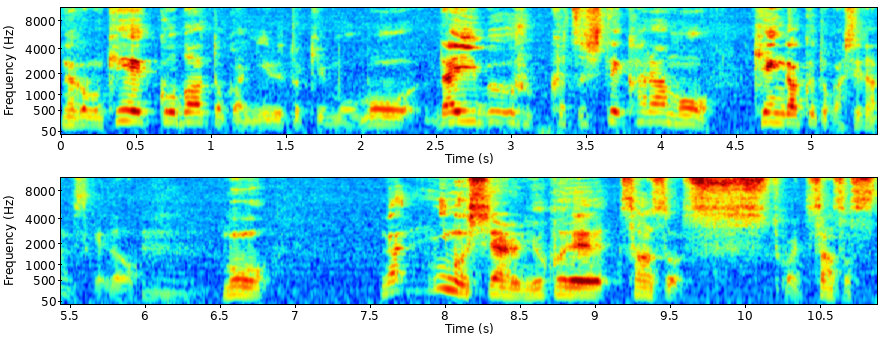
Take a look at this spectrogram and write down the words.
なんかもう稽古場とかにいる時ももうだいぶ復活してからも見学とかしてたんですけどう、ん。もう何にもしてないのに横で酸素スーとか言って酸素吸っ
